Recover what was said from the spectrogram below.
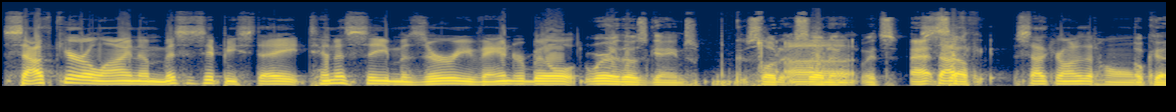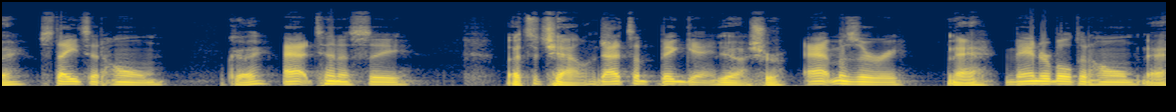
South Carolina, Mississippi State, Tennessee, Missouri, Vanderbilt. Where are those games? Slow down. slow Uh, down. It's at South, South. South Carolina's at home. Okay. State's at home. Okay. At Tennessee. That's a challenge. That's a big game. yeah, sure. At Missouri. Nah. Vanderbilt at home. Nah.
